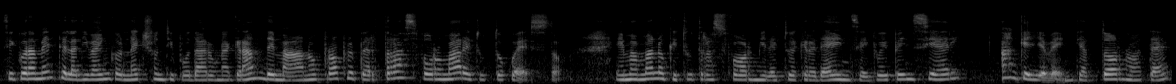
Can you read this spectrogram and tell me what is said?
Sicuramente la Divine Connection ti può dare una grande mano proprio per trasformare tutto questo e man mano che tu trasformi le tue credenze, i tuoi pensieri, anche gli eventi attorno a te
